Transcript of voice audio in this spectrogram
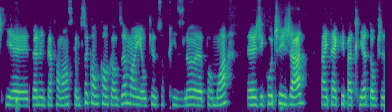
qui euh, donne une performance comme ça contre Concordia. Moi, il n'y a aucune surprise là pour moi. J'ai coaché Jade quand elle était avec les Patriotes, donc je,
